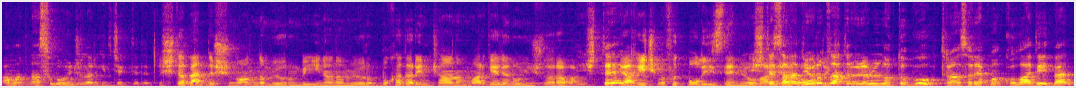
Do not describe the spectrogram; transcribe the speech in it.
ama nasıl oyuncular gidecek dedim. İşte ben de şunu anlamıyorum bir inanamıyorum. Bu kadar imkanım var gelen oyunculara bak. İşte Ya hiç mi futbolu izlemiyorlar İşte yani? sana diyorum Oradaki- zaten önemli nokta bu. Transfer yapmak kolay değil. Ben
